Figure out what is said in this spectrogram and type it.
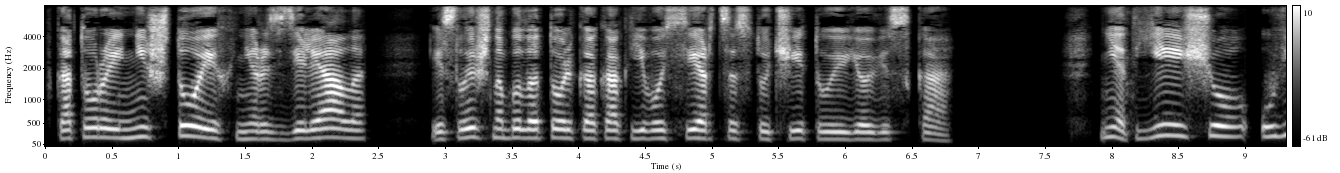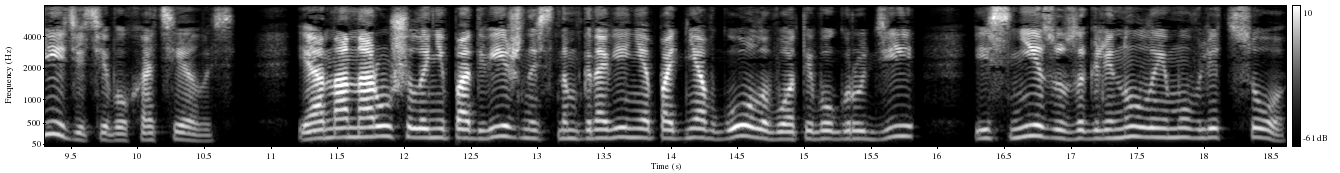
в которой ничто их не разделяло, и слышно было только, как его сердце стучит у ее виска. Нет, ей еще увидеть его хотелось, и она нарушила неподвижность, на мгновение подняв голову от его груди и снизу заглянула ему в лицо.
